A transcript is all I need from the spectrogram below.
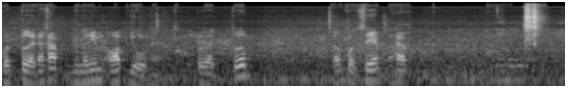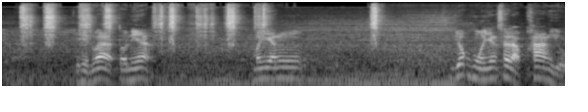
กดเปิดนะครับตอนนี้มันออฟอยู่ฮะเปิดปุ๊บแล้วกดเซฟนะครับ จะเห็นว่าตอนเนี้ยมันยัง ยกหัวยังสลับข้างอยู่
